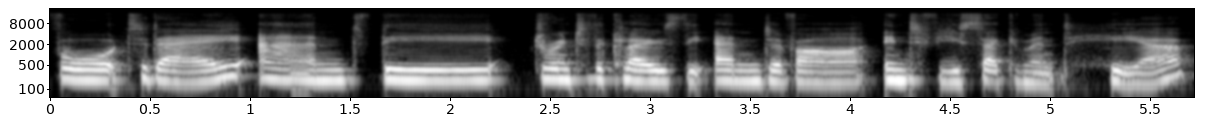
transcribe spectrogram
for today and the drawing to the close, the end of our interview segment here.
